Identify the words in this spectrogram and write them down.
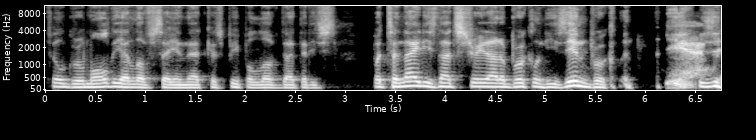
Phil Grimaldi. I love saying that because people love that, that he's but tonight he's not straight out of Brooklyn. He's in Brooklyn. Yeah. he's,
